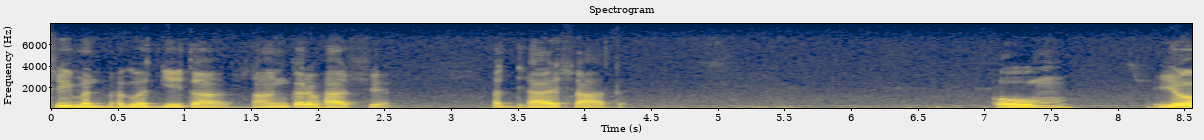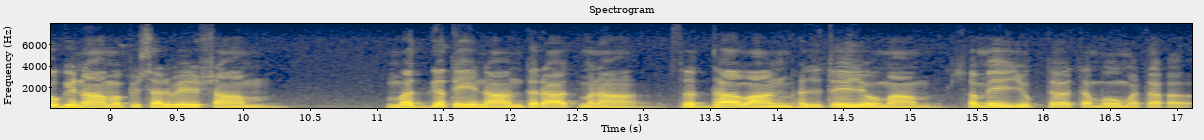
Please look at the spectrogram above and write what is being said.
श्रीमद्भगवद्गीता शांकर भाष्य अध्याय सात। ओम योगिनामपि सर्वेशा मद्गतेनातरात्मना श्रद्धावान भजते यो माम समय युक्त तमो मतः।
